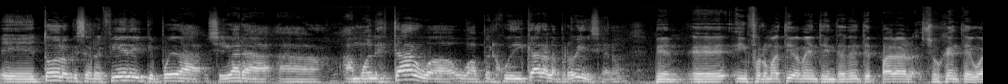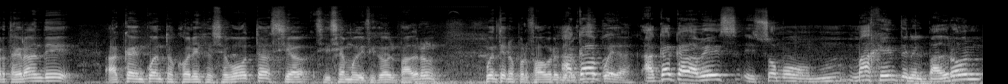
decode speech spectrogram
eh, todo lo que se refiere y que pueda llegar a, molestar o a, perjudicar a la provincia. ¿no? Bien, eh, informativamente, Intendente, para su gente de Huerta Grande, acá en cuántos colegios se vota, si, se ha modificado el padrón. Cuéntenos por favor de acá, lo que se pueda. Acá cada vez eh, somos más gente en el padrón,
